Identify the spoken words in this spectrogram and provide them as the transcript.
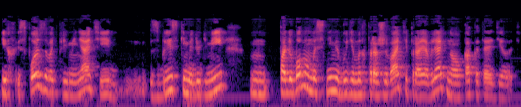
их использовать, применять и с близкими людьми. По-любому мы с ними будем их проживать и проявлять, но как это делать?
